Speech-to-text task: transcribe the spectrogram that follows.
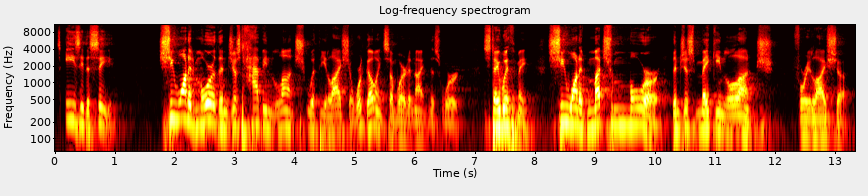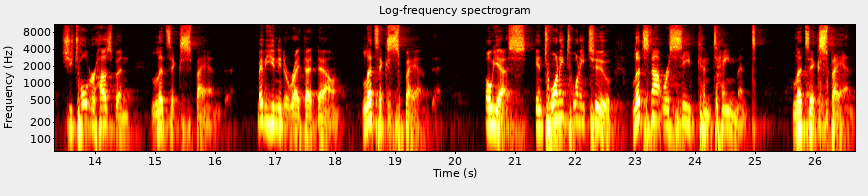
it's easy to see. She wanted more than just having lunch with Elisha. We're going somewhere tonight in this word. Stay with me. She wanted much more than just making lunch for Elisha. She told her husband, Let's expand. Maybe you need to write that down. Let's expand. Oh, yes. In 2022, let's not receive containment, let's expand.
